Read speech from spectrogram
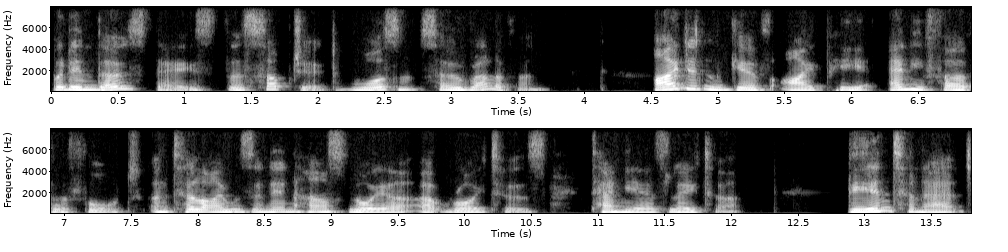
but in those days, the subject wasn't so relevant. I didn't give IP any further thought until I was an in house lawyer at Reuters 10 years later. The internet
